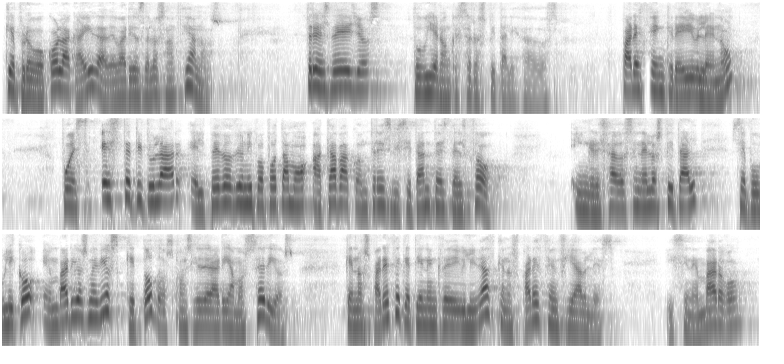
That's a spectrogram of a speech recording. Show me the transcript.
que provocó la caída de varios de los ancianos. Tres de ellos tuvieron que ser hospitalizados. Parece increíble, ¿no? Pues este titular, El pedo de un hipopótamo acaba con tres visitantes del zoo ingresados en el hospital, se publicó en varios medios que todos consideraríamos serios, que nos parece que tienen credibilidad, que nos parecen fiables. Y sin embargo,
